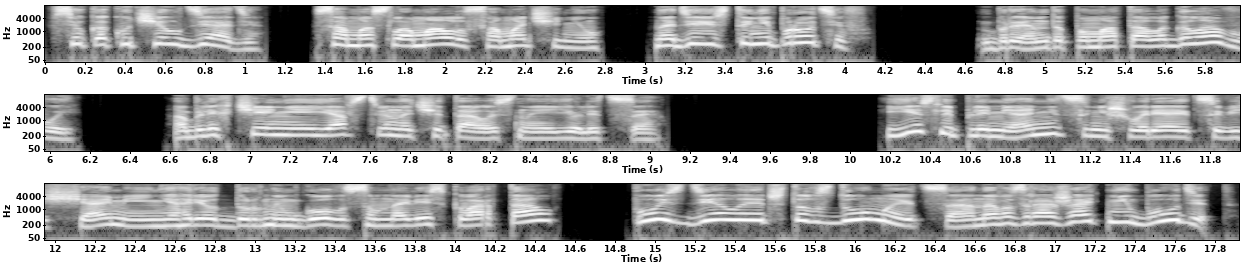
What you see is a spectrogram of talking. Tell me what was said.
Все как учил дядя. Сама сломала, сама чиню. Надеюсь, ты не против?» Бренда помотала головой. Облегчение явственно читалось на ее лице. Если племянница не швыряется вещами и не орет дурным голосом на весь квартал, пусть делает, что вздумается, она возражать не будет.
